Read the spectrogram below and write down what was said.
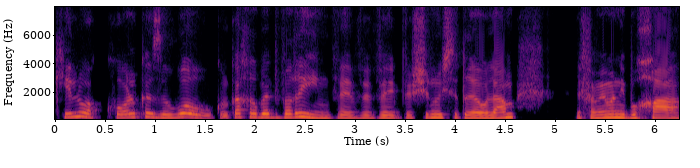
כאילו הכל כזה וואו כל כך הרבה דברים ו- ו- ו- ושינוי סדרי עולם. לפעמים אני בוכה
